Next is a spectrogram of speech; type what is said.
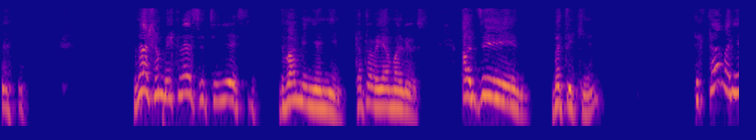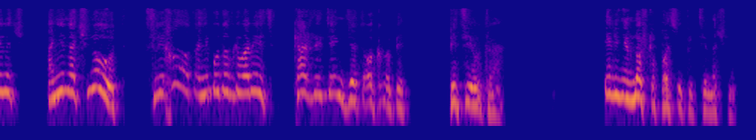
В нашем Бекнесете есть два минянин, которые я молюсь. Один Ватыкин. Так там они, нач... они начнут слихот, они будут говорить каждый день где-то около пяти утра. Или немножко после пяти начнут.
